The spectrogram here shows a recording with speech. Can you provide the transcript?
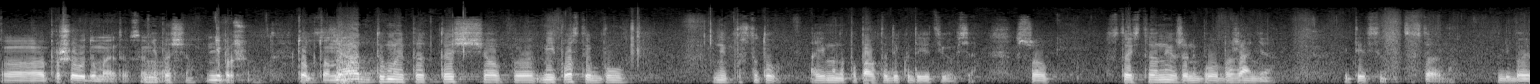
Про що ви думаєте? Все Ні про що. Ні про що. Тобто, Я ну, думаю про те, щоб е, мій постріл був не в пустоту, а іменно попав туди, куди я цілився. Щоб з тої сторони вже не було бажання йти в цю сторону, либо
